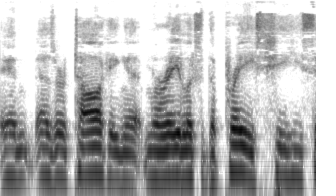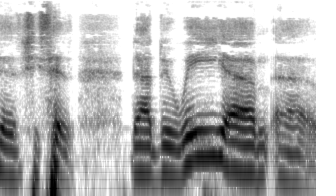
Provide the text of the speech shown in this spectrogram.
and as we're talking, uh, Marie looks at the priest. She he says she says, "Now, do we um, uh,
